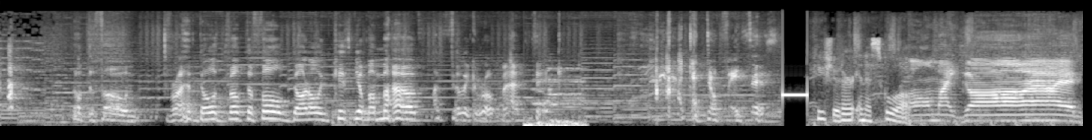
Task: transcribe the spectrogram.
have drop the phone. Don't drop the phone, Donald, and kiss me on my mouth. I'm feeling romantic. I faces. Pea shooter in a school. Oh my god.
